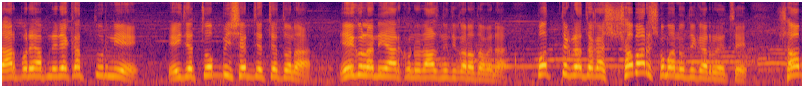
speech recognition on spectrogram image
তারপরে আপনার একাত্তর নিয়ে, এই যে চব্বিশের যে চেতনা, এগুলো নিয়ে আর কোনো রাজনীতি করা যাবে না। প্রত্যেকটা জায়গায় সবার সমান অধিকার রয়েছে। সব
